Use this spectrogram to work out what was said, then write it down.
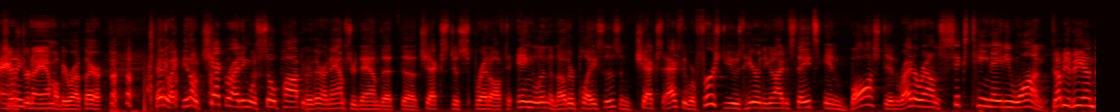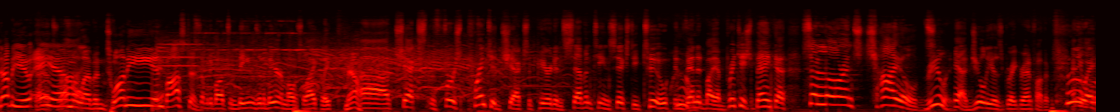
Amsterdam, I'll be right there. anyway, you know, check writing was so popular there in Amsterdam that uh, checks just spread off to England and other places. And checks actually were first used here in the United States in Boston right around 1681. WBNW AM right. 1120 in Boston. Somebody bought some beans and a beer, most likely. Yeah. Uh, checks, the first printed checks appeared in 1762, invented by a British banker, Sir Lawrence Childs. Really? Yeah, Julia's great grandfather. Anyway,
